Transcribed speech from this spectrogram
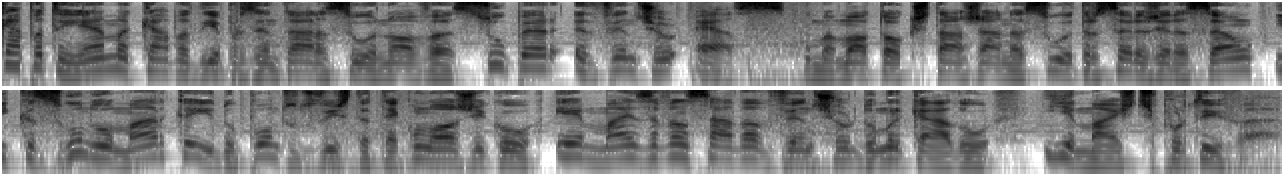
KTM acaba de apresentar a sua nova Super Adventure S, uma moto que está já na sua terceira geração e que, segundo a marca e do ponto de vista tecnológico, é a mais avançada Adventure do mercado e a mais desportiva.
